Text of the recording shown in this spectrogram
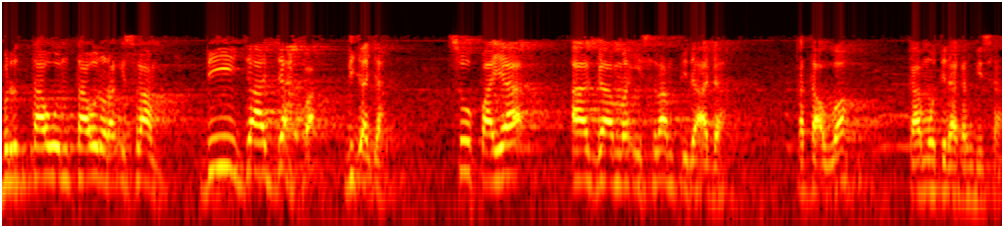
bertahun-tahun orang Islam dijajah, Pak, dijajah supaya agama Islam tidak ada. Kata Allah, kamu tidak akan bisa.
